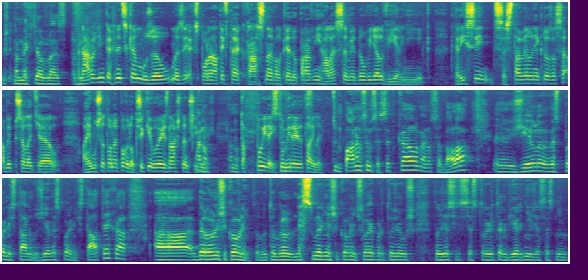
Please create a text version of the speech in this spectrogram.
už tam nechtěl vlézt. V Národním technickém muzeu mezi exponáty v té krásné velké dopravní hale jsem jednou viděl vírník, který si sestavil někdo zase, aby přeletěl a jemu se to nepovedlo. Přikivuješ, znáš ten příběh. Ano, ano. Tak povídej, tím, povídej detaily. Tím pánem jsem se setkal, jméno se Vala, eh, žil ve Spojených státech, žije ve Spojených státech a, a byl velmi šikovný. To byl, to byl nesmírně šikovný člověk, protože už to, že si se strojil ten věrník, že se s ním,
